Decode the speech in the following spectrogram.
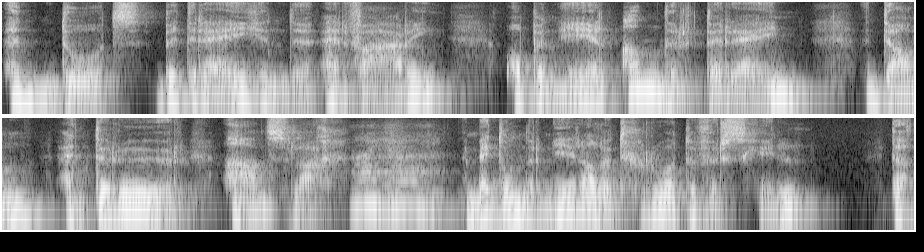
een doodsbedreigende ervaring op een heel ander terrein dan een terreuraanslag. Ah, ja. Met onder meer al het grote verschil dat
